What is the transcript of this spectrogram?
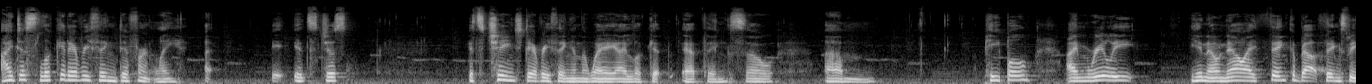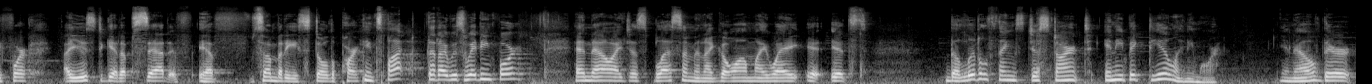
I just look at everything differently. It's just, it's changed everything in the way I look at, at things. So, um, people, I'm really, you know, now I think about things before. I used to get upset if, if somebody stole the parking spot that I was waiting for. And now I just bless them and I go on my way. It, it's, the little things just aren't any big deal anymore. You know, they're,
